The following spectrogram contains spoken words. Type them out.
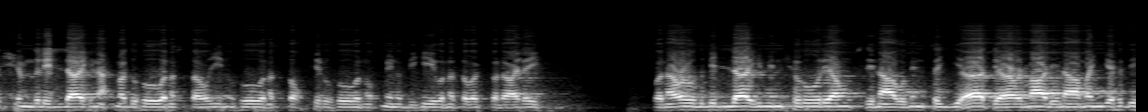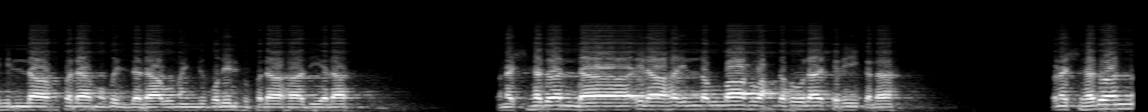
الحمد لله نحمده ونستعينه ونستغفره ونؤمن به ونتوكل عليه ونعوذ بالله من شرور أنفسنا ومن سيئات أعمالنا من يهده الله فلا مضل له ومن يضلله فلا هادي له ونشهد أن لا إله إلا الله وحده لا شريك له ونشهد أن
